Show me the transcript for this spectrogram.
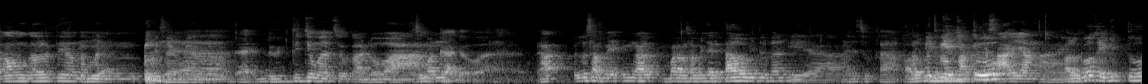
ngomong ke lu tuh yang temen Iya. SMP Iya. eh Itu cuma suka doang. Cuman- suka doang Nah, lu sampai malah sampai cari tahu gitu kan? Iya. nah, itu suka. Kalau gue belum kayak sampai gitu. sayang, ay. kalau gue kayak gitu.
